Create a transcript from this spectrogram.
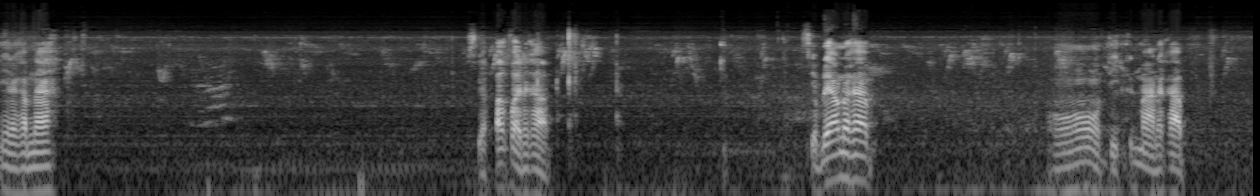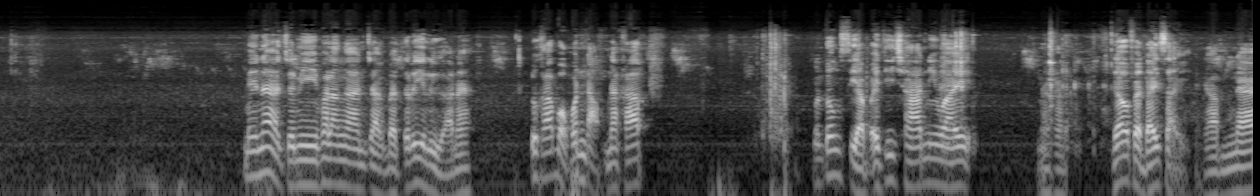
นี่นะครับนะ เสียบปลั๊กไฟนะครับ เสียบแล้วนะครับอ๋อติดขึ้นมานะครับ ไม่น่าจะมีพลังงานจากแบตเตอรี่เหลือนะ ลูกค้าบอกมันดับนะครับ มันต้องเสียบไอ้ที่ชาร์จนี้ไว้นะครับเดี๋ยวเอาแฟลชไดร์ใส่นะครับนะ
